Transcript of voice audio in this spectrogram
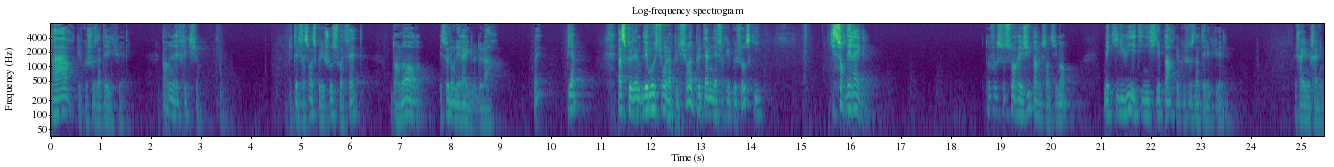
par quelque chose d'intellectuel, par une réflexion, de telle façon à ce que les choses soient faites dans l'ordre et selon les règles de l'art. Oui, bien. Parce que l'émotion, l'impulsion, elle peut t'amener à faire quelque chose qui, qui sort des règles. Donc il faut que ce soit régi par le sentiment, mais qui lui est initié par quelque chose d'intellectuel. Chaim, Chaim.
